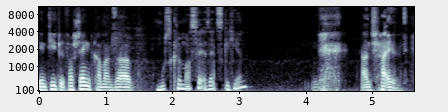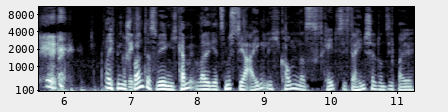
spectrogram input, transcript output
den Titel verschenkt, kann man sagen. Muskelmasse ersetzt Gehirn. Anscheinend. Ich bin gespannt deswegen. Ich kann, weil jetzt müsste ja eigentlich kommen, dass Cage sich da hinstellt und sich bei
